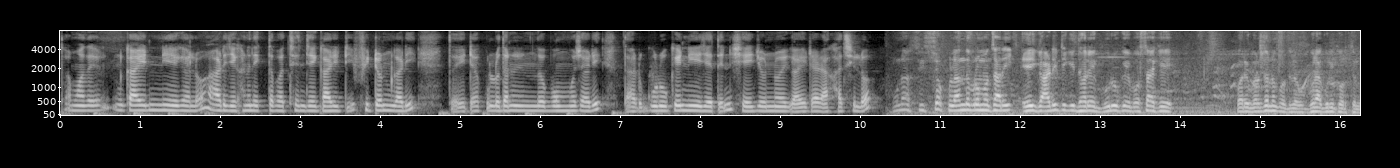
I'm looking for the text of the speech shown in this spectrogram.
তো আমাদের গাইড নিয়ে গেল। আর যেখানে দেখতে পাচ্ছেন যে গাড়িটি, ফিটন গাড়ি, তো এটা কুলদানন্দ ব্রহ্মচারী তার গুরুকে নিয়ে যেতেন। সেই জন্য ওই গাড়িটা রাখা ছিল। ওনার শিষ্য কুলান্দ ব্রহ্মচারী এই গাড়িটিকে ধরে গুরুকে বসাকে পরিবর্তন করছিল, ঘোরাঘুরি করছিল।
